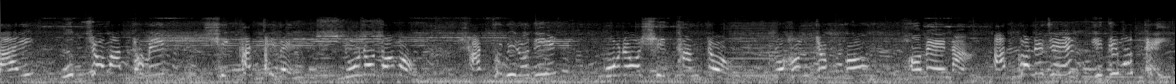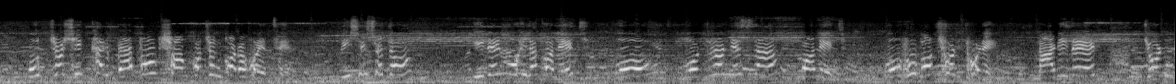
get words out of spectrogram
তাই উচ্চ মাধ্যমিক শিক্ষার্থীদের ন্যূনতম স্বার্থবিরোধী কোনো সিদ্ধান্ত গ্রহণযোগ্য হবে না। আট কলেজে ইতিমধ্যেই উচ্চশিক্ষার ব্যাপক সংকোচন করা হয়েছে। বিশেষত ইডেন মহিলা কলেজ ও মদ্রনেসা কলেজ বহু বছর ধরে নারীদের জন্য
